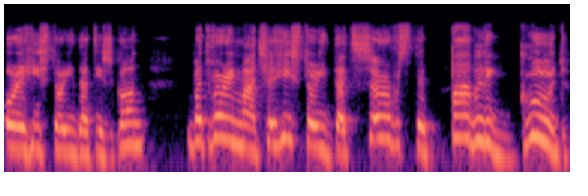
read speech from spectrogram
or a history that is gone, but very much a history that serves the public good?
